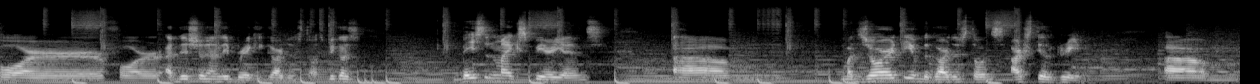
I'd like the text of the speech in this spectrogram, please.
for for additionally breaking guardian stones because based on my experience um, majority of the guardian stones are still green. Um,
